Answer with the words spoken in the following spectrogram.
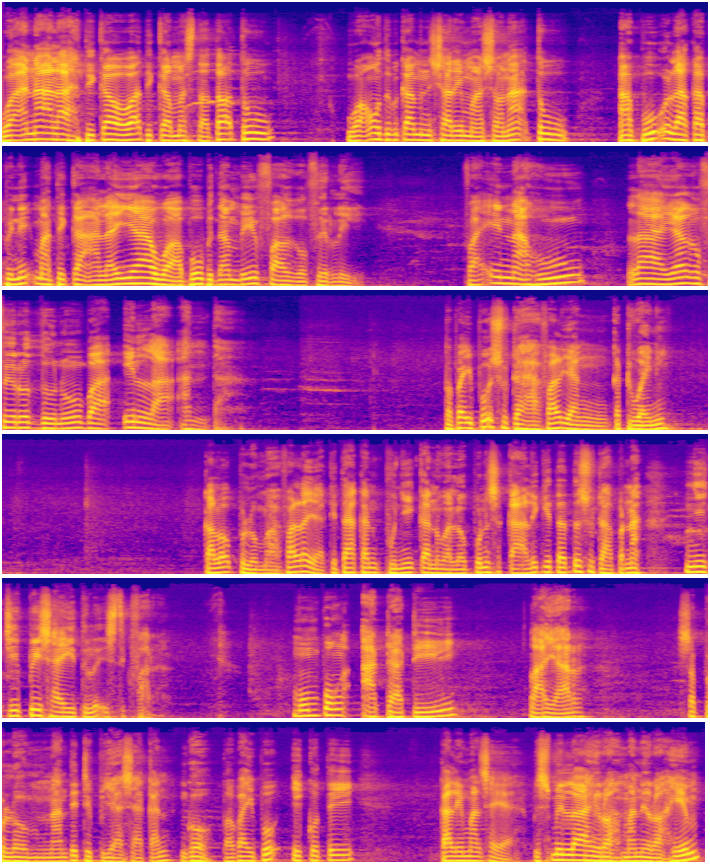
Wa ana ala ahdika wa wa'dika mastata'tu wa a'udzubika min syarri ma sana'tu. Abu ulaka binikmatika alayya wa abu bidambi faghfirli fa innahu la yaghfiru dzunuba illa anta. Bapak Ibu sudah hafal yang kedua ini? Kalau belum hafal ya kita akan bunyikan walaupun sekali kita tuh sudah pernah nyicipi Sayyidul Istighfar. Mumpung ada di layar sebelum nanti dibiasakan, go Bapak Ibu ikuti kalimat saya. Bismillahirrahmanirrahim.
